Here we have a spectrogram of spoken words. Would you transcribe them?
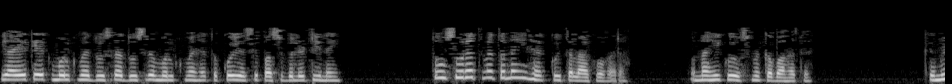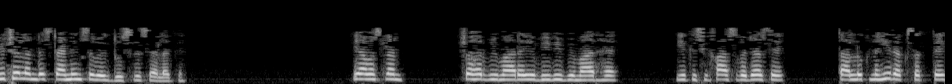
یا ایک ایک ملک میں دوسرا دوسرے ملک میں ہے تو کوئی ایسی پاسبلٹی نہیں۔ تو اس صورت میں تو نہیں ہے کوئی طلاق وغیرہ، اور نہ ہی کوئی اس میں کباہت ہے۔ کہ میوچل انڈرسٹینڈنگ سے وہ ایک دوسرے سے الگ ہے۔ یا مثلاً، شوہر بیمار ہے یا بیوی بیمار ہے، یہ کسی خاص وجہ سے تعلق نہیں رکھ سکتے،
